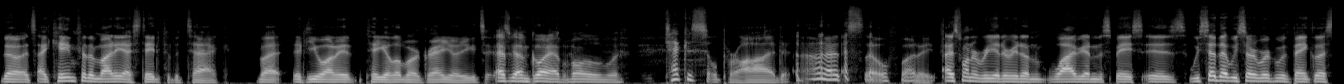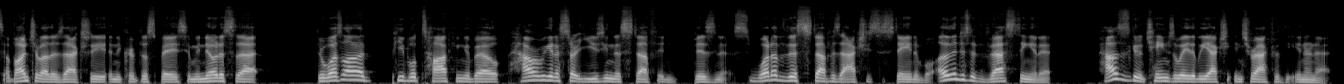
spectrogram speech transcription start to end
No, it's I came for the money. I stayed for the tech. But if you want to take it a little more granular, you can say That's what I'm going. I'm. Tech is so broad. Oh, that's so funny. I just want to reiterate on why we got into the space is we said that we started working with Bankless, a bunch of others actually in the crypto space, and we noticed that there was a lot of people talking about how are we going to start using this stuff in business? What of this stuff is actually sustainable? Other than just investing in it, how is this going to change the way that we actually interact with the internet?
